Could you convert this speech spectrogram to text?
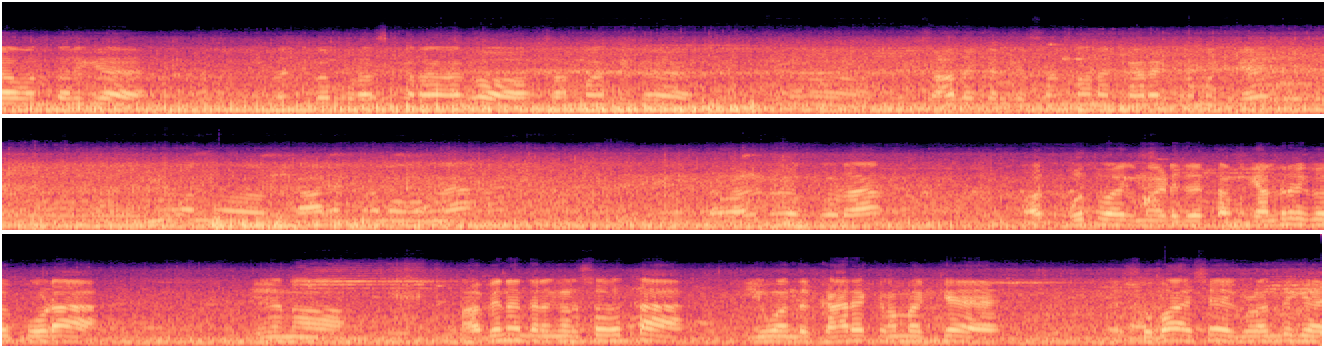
ವಿದ್ಯಾವಂತರಿಗೆ ಪ್ರತಿಭಾ ಪುರಸ್ಕಾರ ಹಾಗೂ ಸನ್ಮಾನಿತ ಸಾಧಕರಿಗೆ ಸನ್ಮಾನ ಕಾರ್ಯಕ್ರಮಕ್ಕೆ ಈ ಒಂದು ಕಾರ್ಯಕ್ರಮವನ್ನು ನಾವೆಲ್ಲರೂ ಕೂಡ ಅದ್ಭುತವಾಗಿ ಮಾಡಿದರೆ ತಮಗೆಲ್ಲರಿಗೂ ಕೂಡ ಏನು ಅಭಿನಂದನೆಗಳು ಸಹಿತ ಈ ಒಂದು ಕಾರ್ಯಕ್ರಮಕ್ಕೆ ಶುಭಾಶಯಗಳೊಂದಿಗೆ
